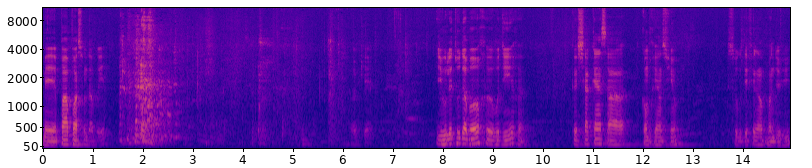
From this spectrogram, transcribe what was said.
mais pas poisson d'avril. ok. Je voulais tout d'abord vous dire que chacun sa compréhension sur différents points de vue.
